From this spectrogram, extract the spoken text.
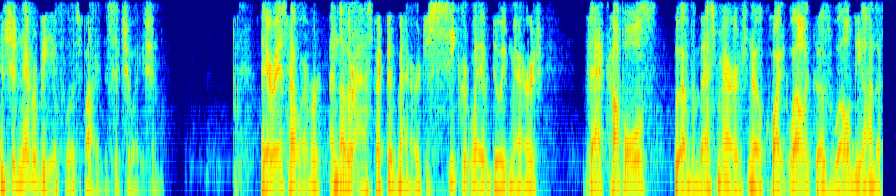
and should never be influenced by the situation. There is, however, another aspect of marriage, a secret way of doing marriage, that couples who have the best marriage know quite well. It goes well beyond a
